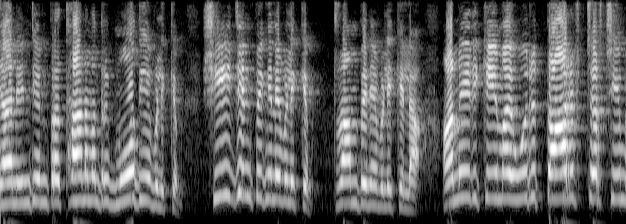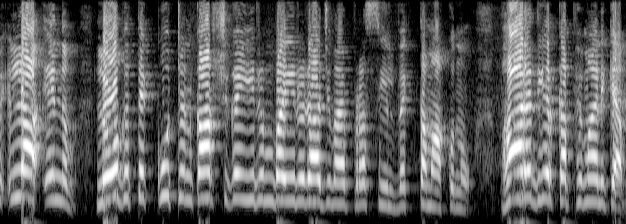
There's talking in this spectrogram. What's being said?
ഞാൻ ഇന്ത്യൻ പ്രധാനമന്ത്രി മോദിയെ വിളിക്കും. ഷീ ജിൻപിങ്ങിനെ വിളിക്കും. ട്രംപിനെ വിളിക്കില്ല. അമേരിക്കയുമായി ഒരു താരിഫ് ചർച്ചയും ഇല്ല എന്നും ലോകത്തെ കൂറ്റൻ കാർഷിക ഇരുമ്പയിരു രാജ്യമായ ബ്രസീൽ വ്യക്തമാക്കുന്നു. ഭാരതീയർക്ക് അഭിമാനിക്കാം.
